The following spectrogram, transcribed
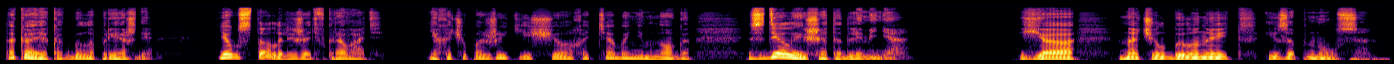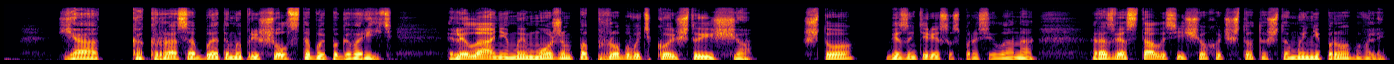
такая, как была прежде. Я устала лежать в кровати. Я хочу пожить еще хотя бы немного. Сделаешь это для меня?» «Я...» — начал было Нейт и запнулся. «Я как раз об этом и пришел с тобой поговорить. Лилани, мы можем попробовать кое-что еще. — Что? — без интереса спросила она. — Разве осталось еще хоть что-то, что мы не пробовали?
